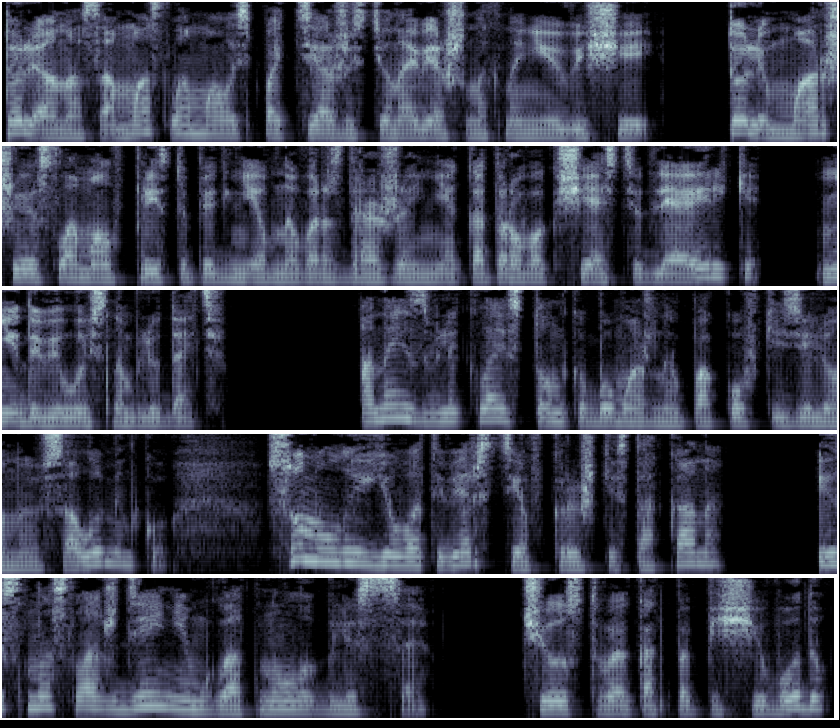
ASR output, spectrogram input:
то ли она сама сломалась под тяжестью навешанных на нее вещей, то ли Марш ее сломал в приступе гневного раздражения, которого, к счастью для Эрики, не довелось наблюдать. Она извлекла из тонкой бумажной упаковки зеленую соломинку, сунула ее в отверстие в крышке стакана и с наслаждением глотнула глиссе, чувствуя, как по пищеводу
